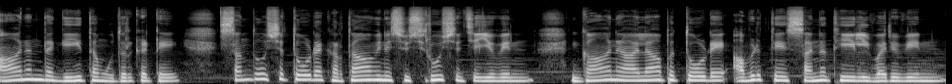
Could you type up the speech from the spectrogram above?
ആനന്ദഗീതം ഉതിർക്കട്ടെ. സന്തോഷത്തോടെ കർത്താവിന് ശുശ്രൂഷ ചെയ്യുവിൻ. ഗാനാലാപത്തോടെ അവിടുത്തെ സന്നദ്ധിയിൽ വരുവിൻ.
